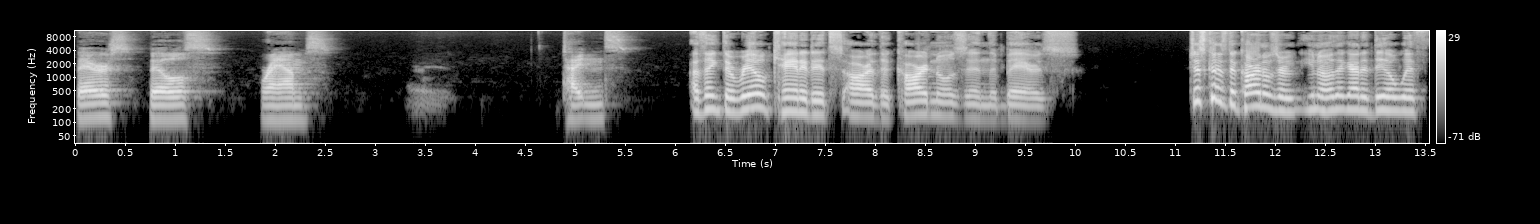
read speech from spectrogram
Bears, Bills, Rams, Titans. I think the real candidates are the Cardinals and the Bears. Just because the Cardinals are, you know, they got to deal with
